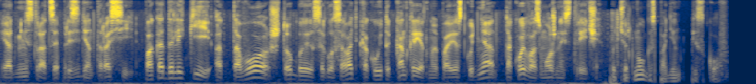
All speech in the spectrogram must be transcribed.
и администрация президента России пока далеки от того, чтобы согласовать какую-то конкретную повестку дня такой возможной встречи, подчеркнул господин Песков.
